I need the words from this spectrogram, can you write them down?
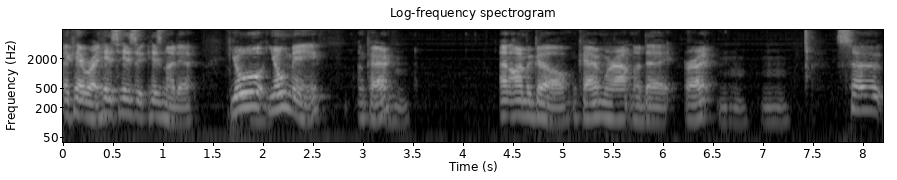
Okay, right. Here's here's here's an idea. You're you're me, okay, Mhm. and I'm a girl, okay, and we're out on a date, right? hmm hmm So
